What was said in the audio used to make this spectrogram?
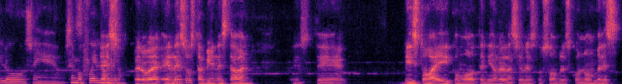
los, eh, se me fue el nombre. Eso, pero eh, en esos también estaban, este, visto ahí cómo tenían relaciones los hombres con hombres,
